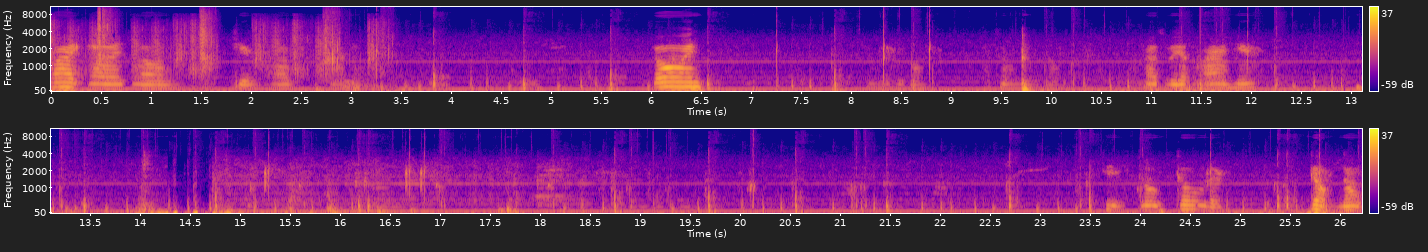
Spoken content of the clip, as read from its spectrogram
Alright guys, um, here, have, um, going. Alright, so we got some iron here. Go, there. Go, no,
